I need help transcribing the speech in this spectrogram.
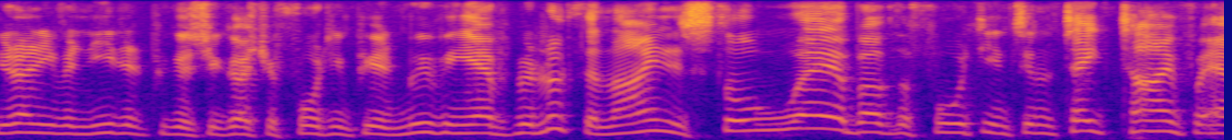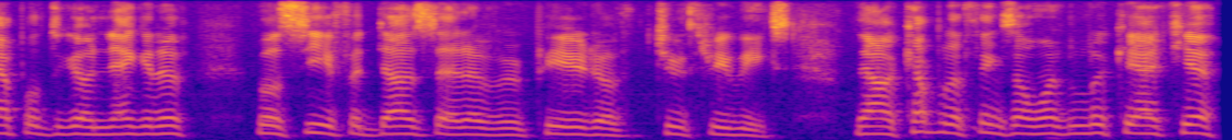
You don't even need it because you've got your 14 period moving average. But look, the line is still way above the 14. It's going to take time for Apple to go negative. We'll see if it does that over a period of two, three weeks. Now, a couple of things I want to look at here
